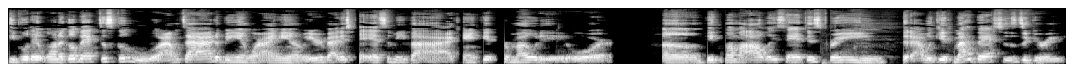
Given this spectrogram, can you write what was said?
people that want to go back to school. I'm tired of being where I am. Everybody's passing me by. I can't get promoted or um, Big Mama always had this dream that I would get my bachelor's degree.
